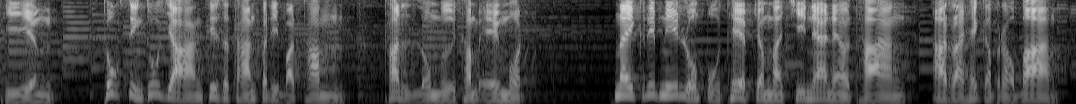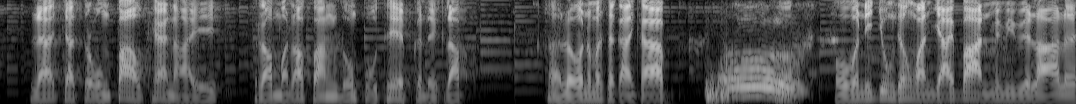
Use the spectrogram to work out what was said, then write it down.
เพียง ทุกสิ่งทุกอย่างที่สถานปฏิบัติธรรม ท่านลงมือทำเองหมด ในคลิปนี้หลวงปู่เทพจะมาชี้แนะแนวทางอะไรให้กับเราบ้าง และจะตรงเป้าแค่ไหน เรามารับฟังหลวงปู่เทพกันเลยครับฮัลโหลนมัสการครับโอ้โอ้วันนี้ยุ่งทั้งวันย้ายบ้านไม่มีเวลาเลย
